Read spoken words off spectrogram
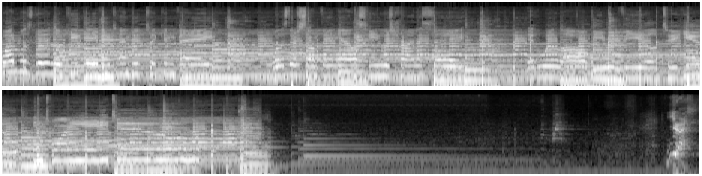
What was the look he gave intended to convey? Was there something else he was trying to say? It will all be revealed to you in 2082. Yes!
